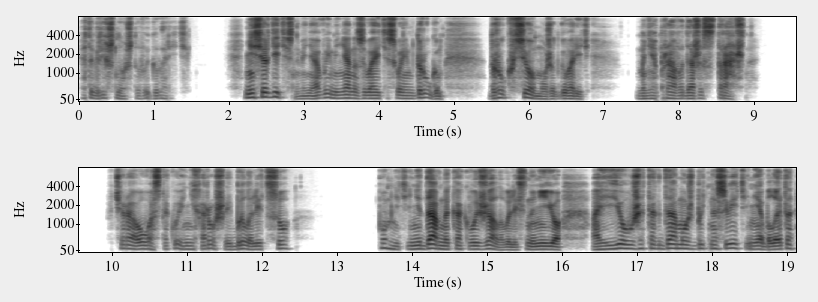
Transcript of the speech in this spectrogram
Это грешно, что вы говорите. Не сердитесь на меня, вы меня называете своим другом. Друг все может говорить. Мне, право, даже страшно. Вчера у вас такое нехорошее было лицо. Помните, недавно, как вы жаловались на нее, а ее уже тогда, может быть, на свете не было. Это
